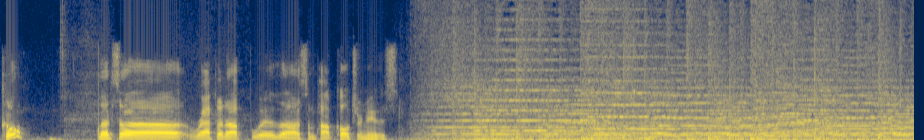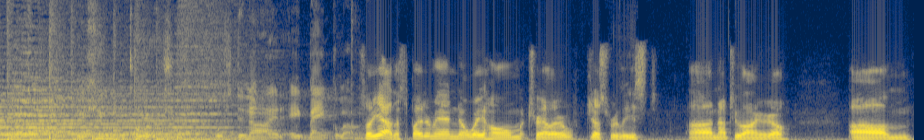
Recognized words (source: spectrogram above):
Cool. Let's uh, wrap it up with uh, some pop culture news. Was denied a bank loan. So yeah, the Spider-Man No Way Home trailer just released uh, not too long ago, um,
